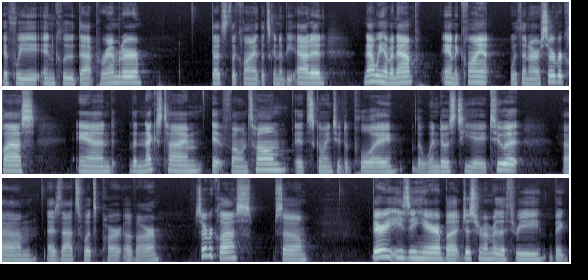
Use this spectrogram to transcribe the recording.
if we include that parameter, that's the client that's going to be added. Now we have an app and a client within our server class. And the next time it phones home, it's going to deploy the Windows TA to it, um, as that's what's part of our server class. So very easy here, but just remember the three big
